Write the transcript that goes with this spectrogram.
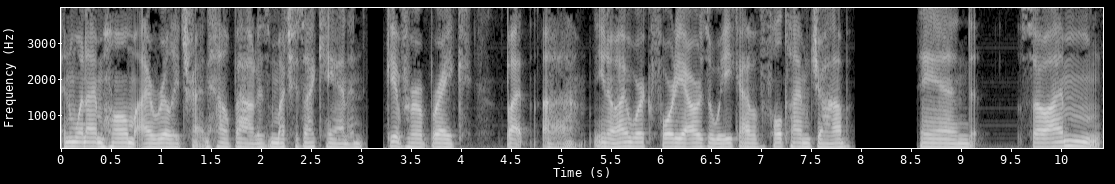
And when I'm home, I really try and help out as much as I can and give her a break. But, uh, you know, I work 40 hours a week, I have a full time job, and so I'm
